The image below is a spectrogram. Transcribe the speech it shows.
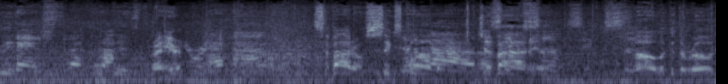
Destra. A destra. Right here? Ah, Savaro, six Cervaro, kilometers. Cevare. six- six, Oh, look at the road.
